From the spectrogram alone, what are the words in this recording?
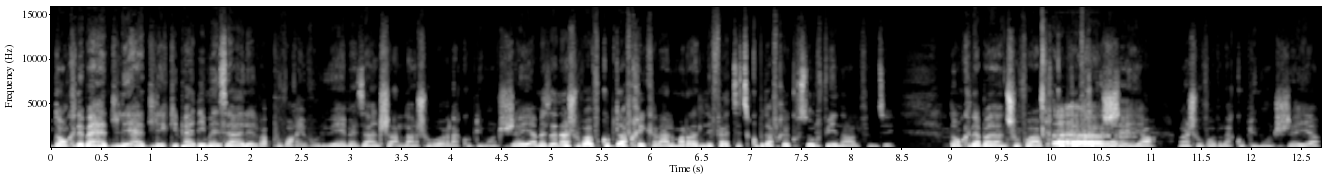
دونك دابا هاد لي هاد ليكيب هادي مازال va pouvoir évoluer مازال ان شاء الله نشوفوها في لا كوب دي موند الجايه مازال نشوفوها في كوب دافريك راه المره اللي فاتت كوب دافريك وصلوا الفينال فهمتي دونك دابا نشوفوها في كوب آه. دافريك الجايه غنشوفوها في لا كوب دي موند الجايه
